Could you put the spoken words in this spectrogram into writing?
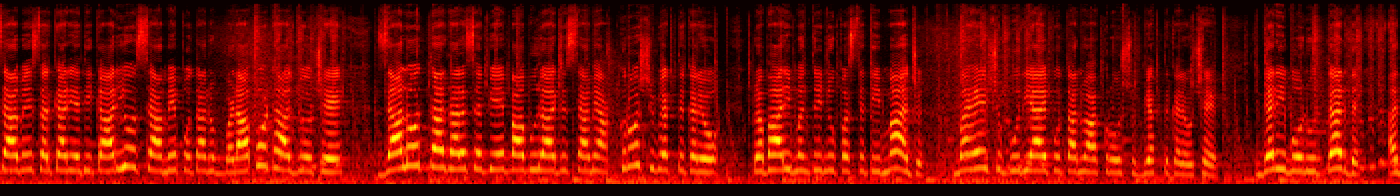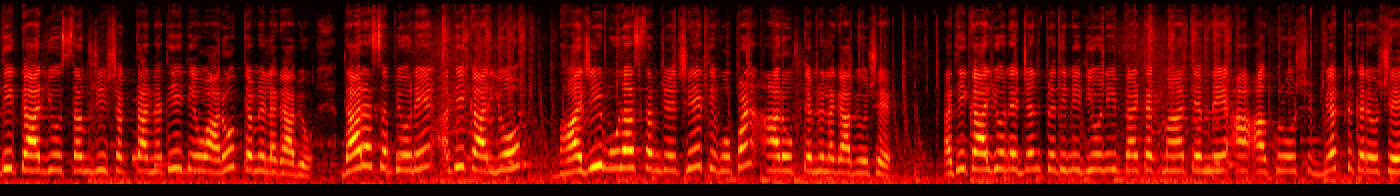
સામે સરકારી અધિકારીઓ સામે પોતાનો બળાપો ઠાલવ્યો છે, ઝાલોદના ધારાસભ્યએ બાબુરાજ સામે આક્રોશ વ્યક્ત કર્યો. પ્રભારી મંત્રીની ઉપસ્થિતિમાં જ મહેશ ભુરિયાએ પોતાનો આક્રોશ વ્યક્ત કર્યો છે. ગરીબોનું દર્દ અધિકારીઓ સમજી શકતા નથી તેવો આરોપ તેમણે લગાવ્યો. ધારાસભ્યોને અધિકારીઓ ભાજી મૂળા સમજે છે તેવો પણ આરોપ તેમણે લગાવ્યો છે. અધિકારીઓ અને જનપ્રતિનિધિઓની બેઠકમાં તેમણે આ આક્રોશ વ્યક્ત કર્યો છે.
